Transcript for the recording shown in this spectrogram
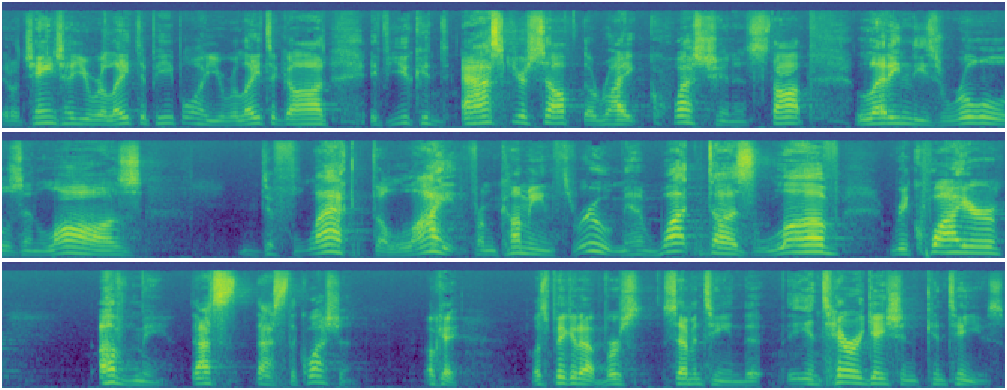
It'll change how you relate to people, how you relate to God. If you could ask yourself the right question and stop letting these rules and laws deflect the light from coming through, man, what does love require of me? That's, that's the question. Okay, let's pick it up. Verse 17. The, the interrogation continues.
